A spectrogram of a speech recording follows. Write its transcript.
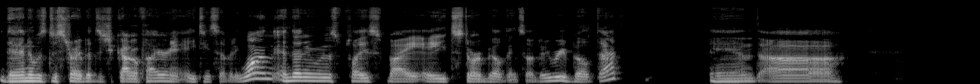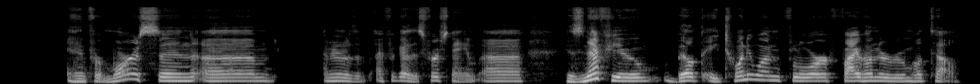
Then it was destroyed by the Chicago fire in 1871, and then it was placed by a eight-story building. So they rebuilt that, and uh, and for Morrison, um, I don't know the I forgot his first name. Uh, his nephew built a 21 floor, 500 room hotel.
